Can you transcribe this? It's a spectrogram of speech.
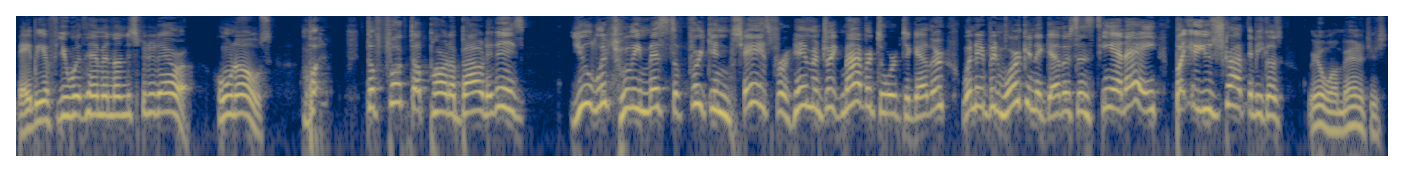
Maybe a few with him in Undisputed Era. Who knows? But The fucked up part about it is you literally missed a freaking chance for him and Drake Maverick to work together when they've been working together since TNA, but you, scrapped it because we don't want managers.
